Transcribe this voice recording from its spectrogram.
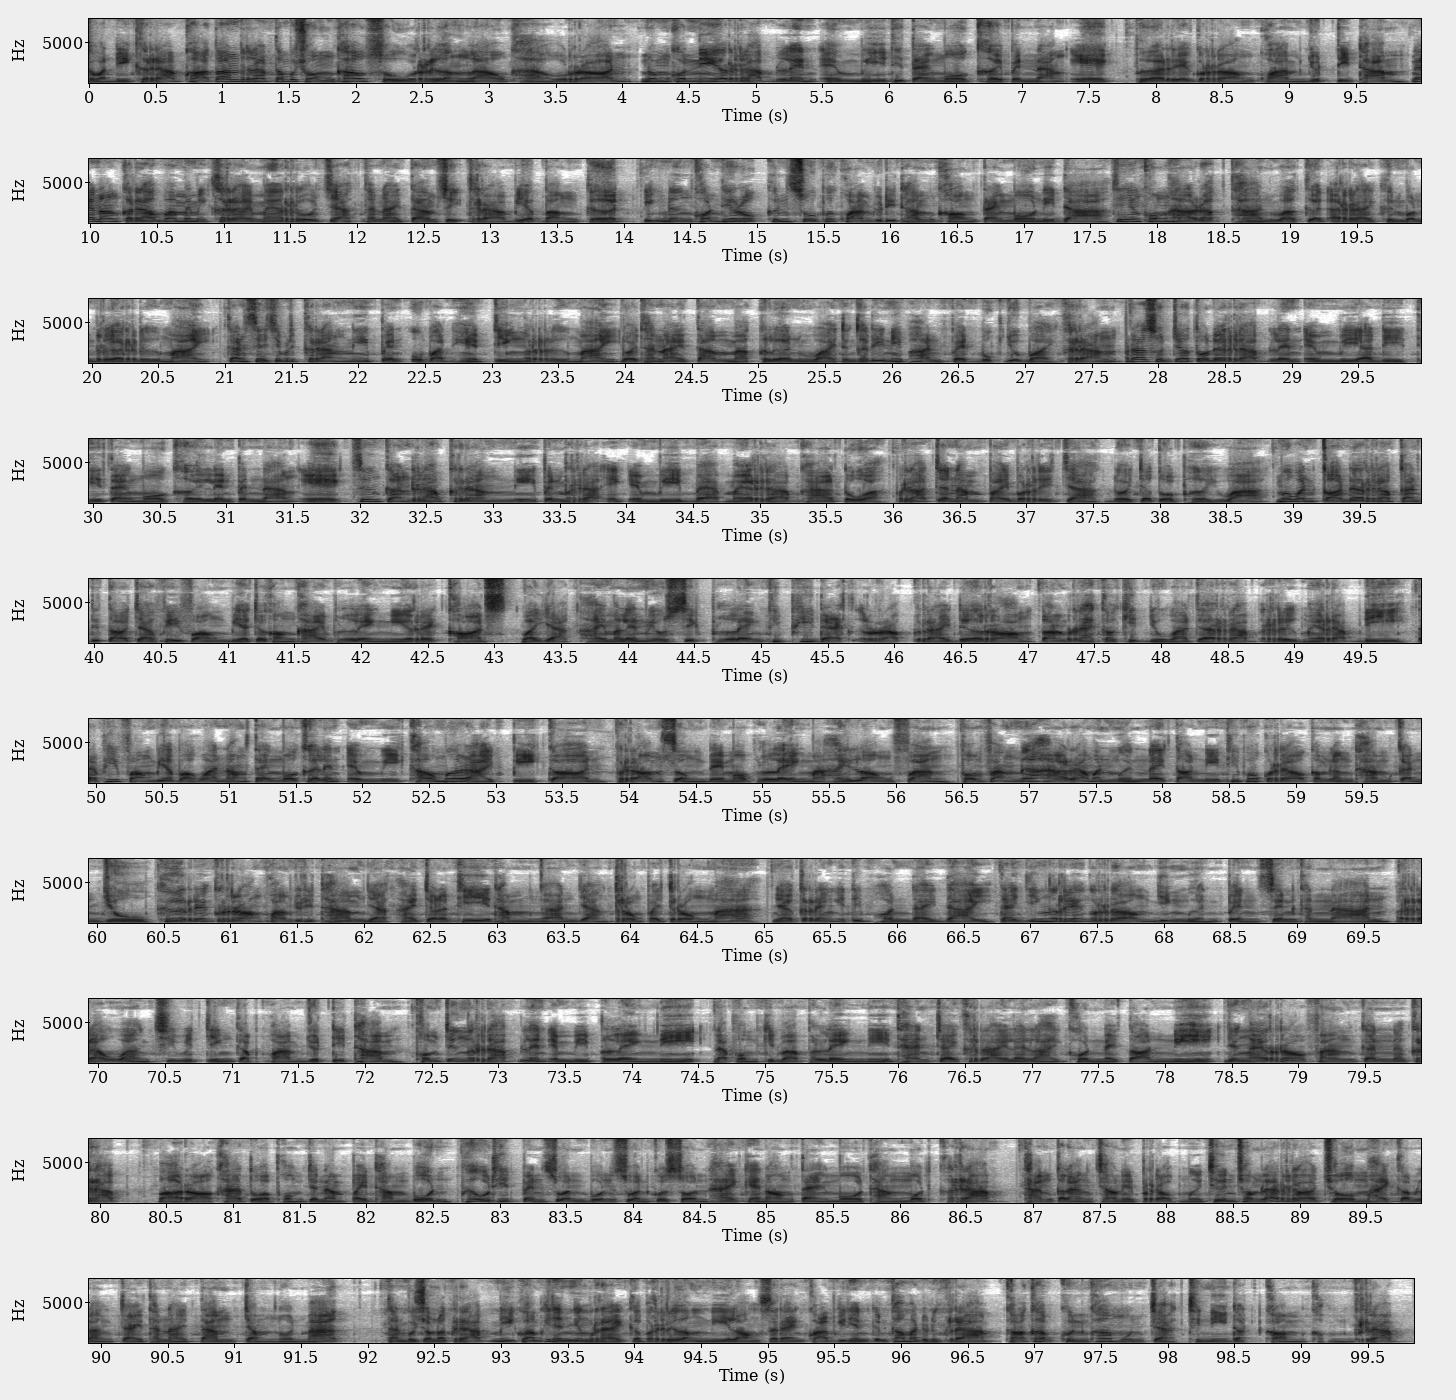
สวัสดีครับ ขอต้อนรับท่านผู้ชมเข้าสู่เรื่องเล่าข่าวร้อนหนุ่มคนนี้รับเล่น MV ที่แตงโมเคยเป็นนางเอก เพื่อเรียกร้องความยุติธรรม แน่นอนครับว่าไม่มีใครไม่รู้จักทนายตามสิทราเบียบังเกิด อีกหนึ่งคนที่รุกขึ้นสู้เพื่อความยุติธรรมของแตงโมนิดา ที่ยังคงหาหลักฐานว่าเกิดอะไรขึ้นบนเรือหรือไม่ การเสียชีวิตครั้งนี้เป็นอุบัติเหตุจริงหรือไม่ โดยทนายตั้มมักเคลื่อนไหวถึงคดีนี้ผ่านเฟซบุ๊กอยู่บ่อยครั้งล่าสุดเจ้าตัวได้รับเล่น MV อดีตที่แตงโมเคยเล่นเป็นนางเอก ซึ่งการรับครั้งนี้เป็นพระเอก MV แบบไม่รับค่าตัว พระจะนำไปบริจาคโดยเจ้าตัวเผยว่า เมื่อวันก่อนได้รับการติดต่อจากฟีฟองเบียร์เจ้าของค่ายเพลงมีเรคคอร์ดว่าอยากให้มาเล่นมิวสิกเพลงที่พี่แด็กร็อกไรเดอร์ร้อง ตอนแรกก็คิดอยู่ว่าจะรับหรือไม่รับดี แต่พี่ฟองเบียร์บอกว่าน้องแตงโมเคยเล่น MV เขาเมื่อหลายปีก่อน พร้อมส่งเดโมเพลงมาให้ลองฟัง ผมฟังเนื้อหาแล้วมันเหมือนในตอนนี้ที่พวกเรากำลังทำกันอยู่ คือเรียกร้องความยุติธรรมอยากให้เจ้าหน้าที่ทำงานอย่างตรงไปตรงมา อย่าเกรงอิทธิพลใด ๆ แต่ยิ่งเรียกร้องยิ่งเหมือนเป็นเส้นขนาน ระหว่างชีวิตจริงกับความยุติธรรม ผมจึงรับเล่น MV เพลงนี้ และผมคิดว่าเพลงนี้แทนใจใครหลาย ๆ คนในตอนนี้ ยังไงรอฟังกันนะครับ ปอรอค่าตัวผมจะนำไปทำบุญ เพื่ออุทิศเป็นส่วนบุญส่วนกุศลให้แก่น้องแตงโมทั้งหมดครับท่ามกลางชาวเน็ตปรบมือชื่นชมและรอชมให้กำลังใจทนายตั้มจำนวนมากท่านผู้ชมนะครับ มีความคิดเห็นอย่างไรกับเรื่องนี้ลองแสดงความคิดเห็นกันเข้ามาดูนะครับ ขอขอบคุณข้อมูลจากที่นี่ .com ขอบคุณครับ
